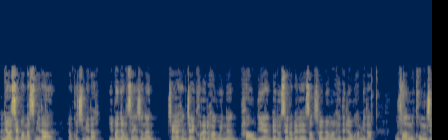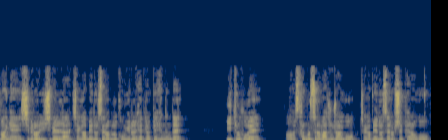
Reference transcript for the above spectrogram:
안녕하세요. 반갑습니다. 양코치입니다. 이번 영상에서는 제가 현재 거래를 하고 있는 파운드엔 매도 setup에 대해서 설명을 해드리려고 합니다. 우선 공지방에 11월 20일 날 제가 매도 setup을 공유를 해드렸긴 했는데 이틀 후에 어, stop loss를 맞은 줄 알고 제가 매도 setup 실패라고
